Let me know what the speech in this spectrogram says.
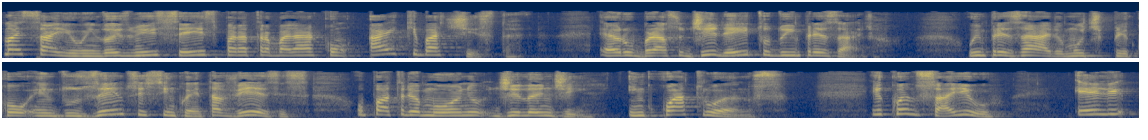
mas saiu em 2006 para trabalhar com Ike Batista. Era o braço direito do empresário. O empresário multiplicou em 250 vezes o patrimônio de Landim em quatro anos. E quando saiu, ele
